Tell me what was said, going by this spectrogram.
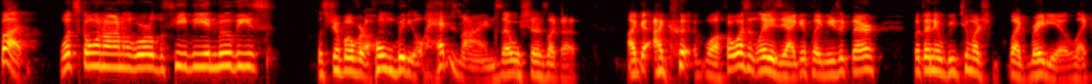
But what's going on in the world of TV and movies? Let's jump over to home video headlines. I wish there's like a, I got, I could, well, if I wasn't lazy, I could play music there, but then it would be too much like radio, like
